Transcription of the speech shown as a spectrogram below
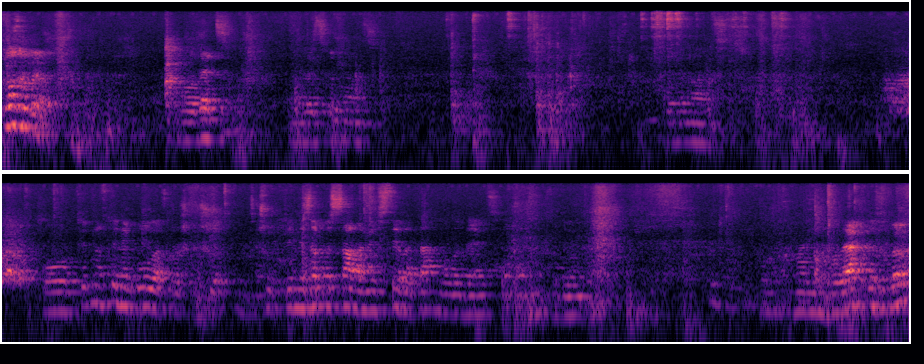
Хто зробив? Молодець. Молодець, 11. 11. О, ти, ну, ти не була трошки, що, що ти не встигла, так? Молодець. Олег, ти зробив?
